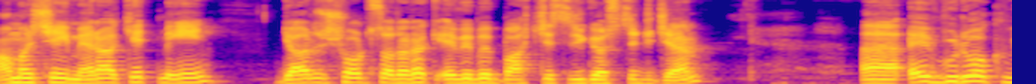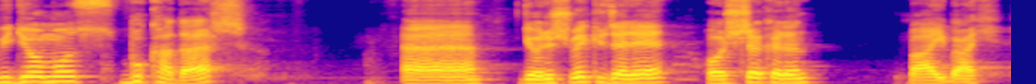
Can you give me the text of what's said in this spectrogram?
Ama şey merak etmeyin. Yarın shorts olarak evimin bahçesini göstereceğim. Ee, ev vlog videomuz bu kadar. Ee, görüşmek üzere. Hoşça kalın. Bay bay.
